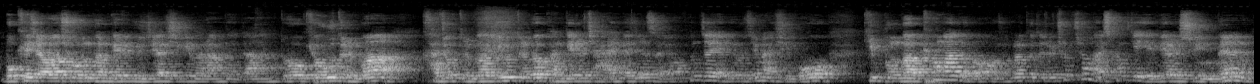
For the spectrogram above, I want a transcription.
목회자와 좋은 관계를 유지하시기 바랍니다. 또 교우들과 가족들과 이웃들과 관계를 잘 맺어서요. 혼자 예배 오지 마시고 기쁨과 평안으로 정말 그들을 초청해서 함께 예배할 수 있는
